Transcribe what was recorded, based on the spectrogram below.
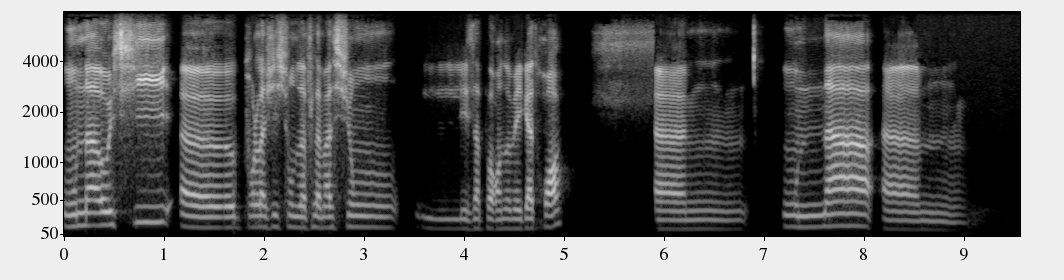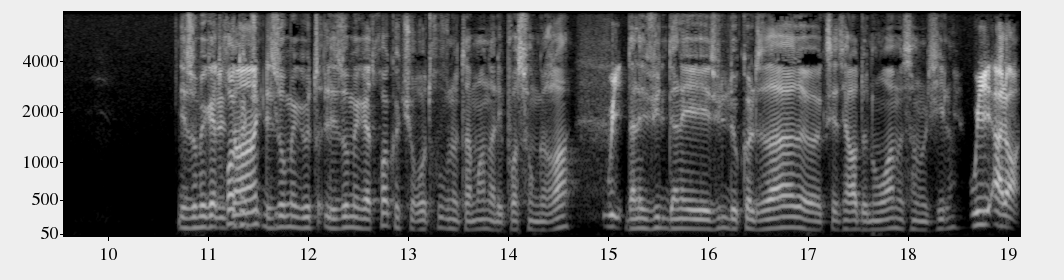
On a aussi pour la gestion de l'inflammation les apports en oméga 3. on a les oméga 3 les oméga les oméga 3 que tu retrouves notamment dans les poissons gras, oui. dans les huiles dans les huiles de colza, etc. de noix me semble-t-il. Oui, alors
